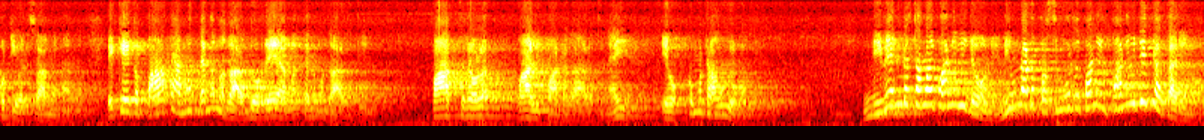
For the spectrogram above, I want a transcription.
කොටිවල ස්වාමීන් වහන්සේ. එක එක පාට හැමතැනම ගාලා දොරේ හැමතැනම ගාලා තියෙනවා. පාත්‍රවල පාලි පාට ගාලා තියෙනවා. ඇයි? ඒ ඔක්කොමට අහු වෙලා. නිවෙන්න තමයි පණිවිඩ ඕනේ. නිවුණට පස්සේ මොකද පණිවිඩ පණිවිඩෙත් අතාරිනවා.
